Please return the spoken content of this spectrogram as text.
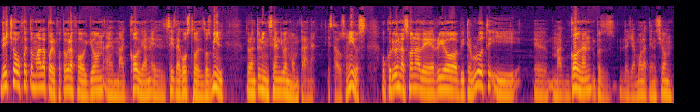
De hecho, fue tomada por el fotógrafo John eh, McColgan el 6 de agosto del 2000 durante un incendio en Montana, Estados Unidos. Ocurrió en la zona de Río Bitterroot y eh, pues le llamó la atención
